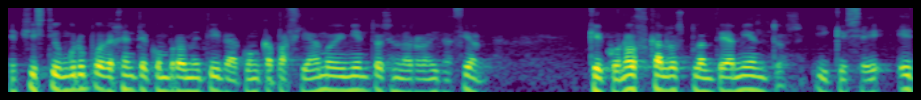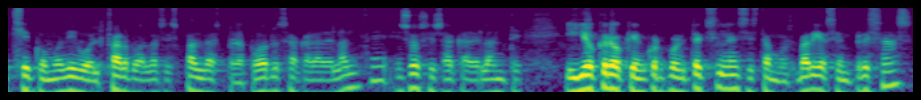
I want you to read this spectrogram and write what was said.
existe un grupo de gente comprometida con capacidad de movimientos en la organización, que conozca los planteamientos y que se eche, como digo, el fardo a las espaldas para poderlo sacar adelante, eso se saca adelante. Y yo creo que en Corporate Excellence estamos varias empresas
